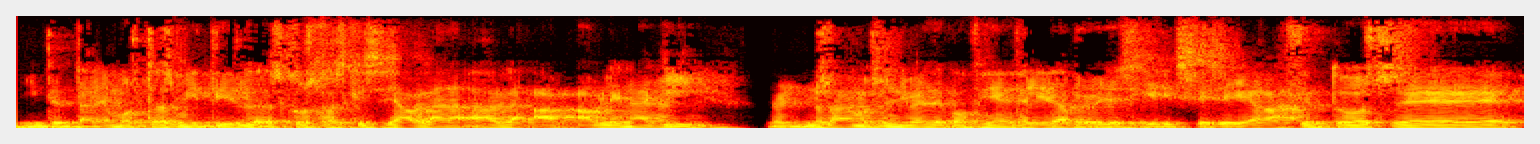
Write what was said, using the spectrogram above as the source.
intentaremos transmitir las cosas que se hablan, habla, hablen allí. No, sabemos el nivel de confidencialidad, pero oye, si, se llega a ciertos eh,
